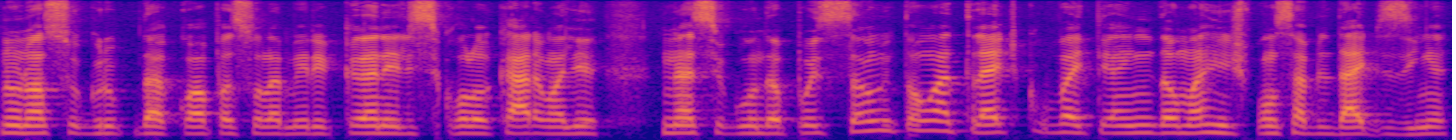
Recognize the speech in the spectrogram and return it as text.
no nosso grupo da Copa Sul-Americana, eles se colocaram ali na segunda posição. Então, o Atlético vai ter ainda uma responsabilidadezinha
